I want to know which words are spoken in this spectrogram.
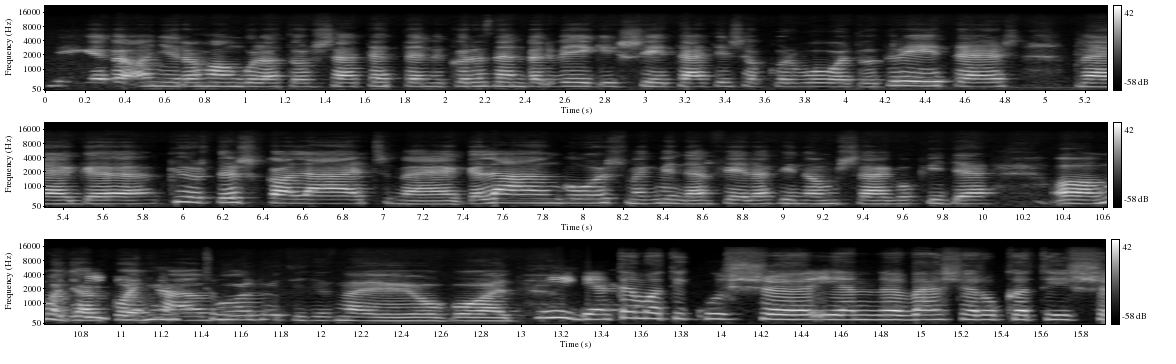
végében annyira hangulatossá tette, mikor az ember végig sétált, és akkor volt ott rétes, meg kürtös kalács, meg lángos, meg mindenféle finomságok ugye a magyar konyhából, úgyhogy ez nagyon jó volt. Igen, tematikus ilyen vásárokat is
